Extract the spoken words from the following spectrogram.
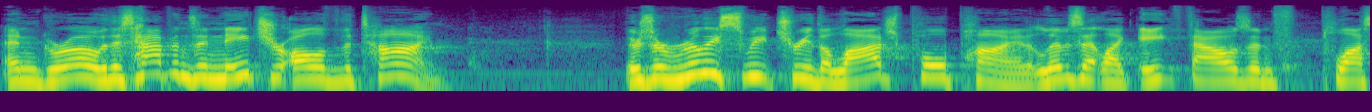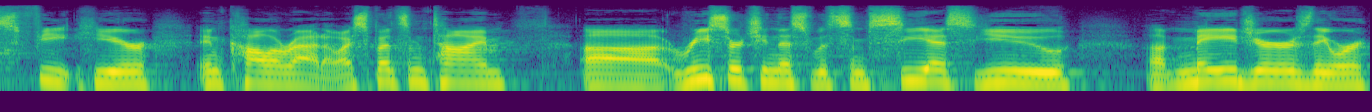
and grow. This happens in nature all of the time. There's a really sweet tree, the lodgepole pine. It lives at like 8,000 plus feet here in Colorado. I spent some time uh, researching this with some CSU uh, majors. They were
